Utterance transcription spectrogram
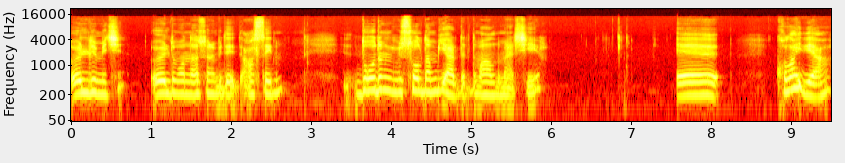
öldüğüm için öldüm ondan sonra bir de hastaydım. Doğduğum gibi soldan bir yardırdım aldım her şeyi. Ee, kolaydı ya.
